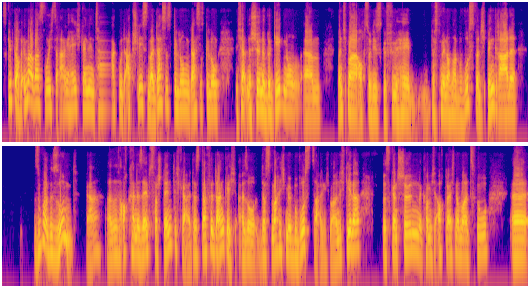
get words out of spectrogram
es gibt auch immer was, wo ich sage, hey, ich kann den Tag gut abschließen, weil das ist gelungen, das ist gelungen. Ich hatte eine schöne Begegnung. Ähm, manchmal auch so dieses Gefühl, hey, dass mir nochmal bewusst wird, ich bin gerade super gesund. Ja, also das ist auch keine Selbstverständlichkeit. Das, dafür danke ich. Also das mache ich mir bewusst, sage ich mal. Und ich gehe da, das ist ganz schön, da komme ich auch gleich nochmal zu. Äh,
